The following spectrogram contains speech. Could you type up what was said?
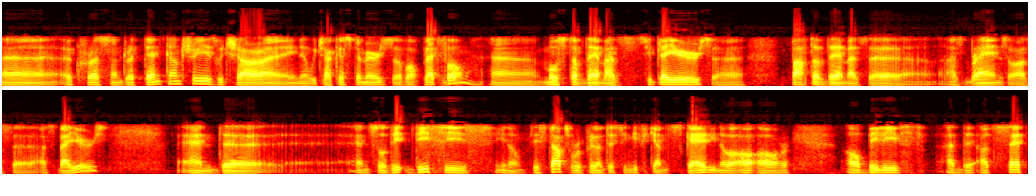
uh, across 110 countries, which are uh, you know which are customers of our platform. most of them as suppliers, part of them as as brands or as as buyers, and and so th- this is you know they start to represent a significant scale. You know our our, our belief at the outset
